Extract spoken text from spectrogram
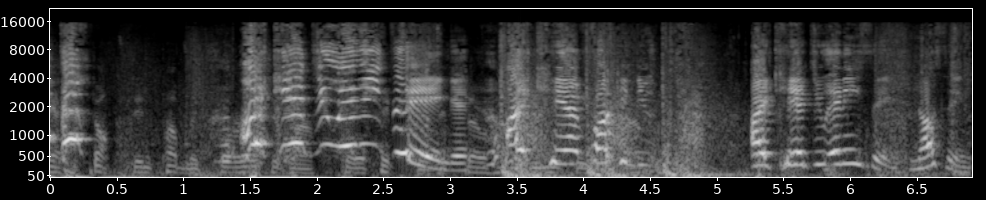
get stopped in public for I can't do anything! So, I how do you can't fucking do. I can't do anything. Nothing.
